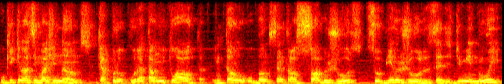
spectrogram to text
o que, que nós imaginamos? Que a procura está muito alta. Então, o Banco Central sobe os juros, subindo os juros, ele diminui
